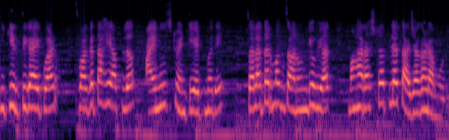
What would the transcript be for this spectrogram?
मी कीर्ती गायकवाड. स्वागत आहे आपलं आय न्यूज ट्वेंटी एटमध्ये. चला तर मग जाणून घेऊयात महाराष्ट्रातल्या ताज्या घडामोडी.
